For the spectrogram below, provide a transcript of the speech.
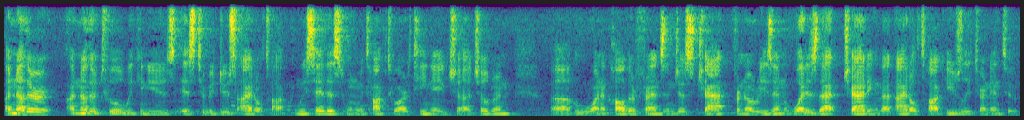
Another another tool we can use is to reduce idle talk. And we say this when we talk to our teenage uh, children uh, who want to call their friends and just chat for no reason. What is that chatting, that idle talk, usually turn into?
